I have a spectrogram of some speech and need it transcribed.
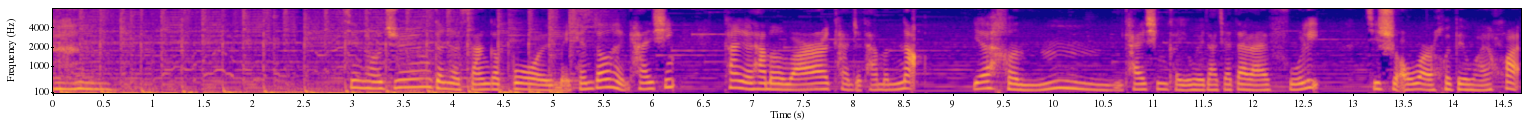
镜头君跟着三个 boy，每天都很开心，看着他们玩，看着他们闹，也很开心，可以为大家带来福利。即使偶尔会被玩坏，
